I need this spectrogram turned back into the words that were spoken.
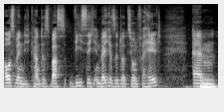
auswendig kanntest, was, wie es sich in welcher Situation verhält, ähm, mhm.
